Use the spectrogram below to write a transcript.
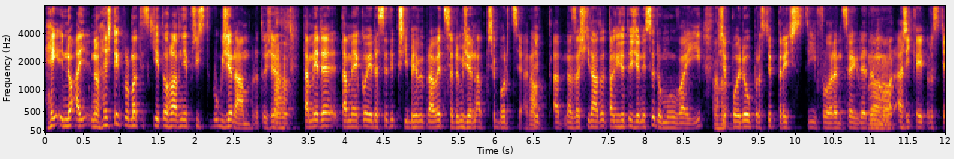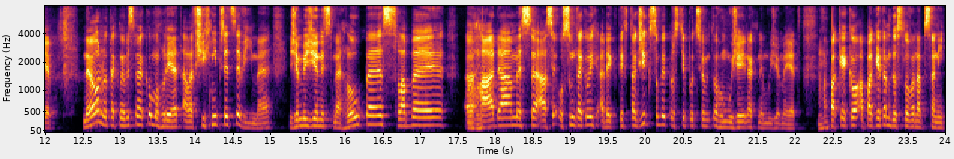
Hej, no, a, no hashtag problematický je to hlavně přístupu k ženám, protože Aha. tam jede, tam jako jede si ty příběhy vyprávět sedm žen a tři borci. A, ty, No. a, začíná to tak, že ty ženy se domlouvají, Aha. že pojedou prostě pryč z té Florence, kde je ten No. mor a říkají prostě, no jo, no tak my bychom jako mohli jet, ale všichni přece víme, že my ženy jsme hloupé, slabé, Aha. Hádáme se a asi osm takových adjektiv, takže k sobě prostě potřebujeme toho muže, jinak nemůžeme jet. Mhm. A, pak jako, a pak je tam doslova napsaný,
